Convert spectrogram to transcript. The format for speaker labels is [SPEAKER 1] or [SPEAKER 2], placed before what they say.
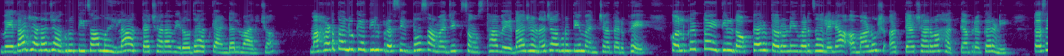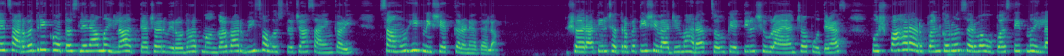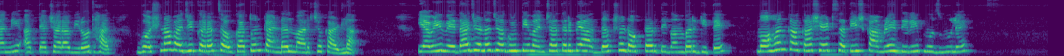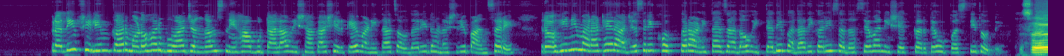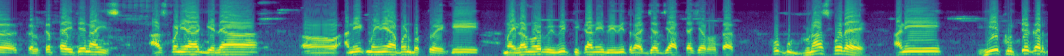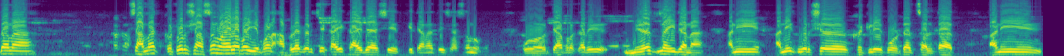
[SPEAKER 1] वेदा जनजागृतीचा महिला अत्याचाराविरोधात कॅन्डल मार्च. महाड तालुक्यातील प्रसिद्ध सामाजिक संस्था वेदा जनजागृती मंचातर्फे कोलकाता येथील डॉक्टर तरुणीवर झालेल्या अमानुष अत्याचार व हत्या प्रकरणी तसेच सार्वत्रिक होत असलेल्या महिला अत्याचार विरोधात मंगळवार वीस ऑगस्टच्या सायंकाळी सामूहिक निषेध करण्यात आला. शहरातील छत्रपती शिवाजी महाराज चौक येथील शिवरायांच्या पुतळ्यास पुष्पहार अर्पण करून सर्व उपस्थित महिलांनी अत्याचाराविरोधात घोषणाबाजी करत चौकातून कॅन्डल मार्च काढला. यावेळी वेदा जनजागृती मंचातर्फे अध्यक्ष डॉक्टर दिगंबर गीते मोहन काका शेठ सतीश कांबळे दिलीप मुजमुले प्रदीप शिलिमकर मनोहर भुवा जंगम स्नेहा बुटाला विशाखा शिर्के वनिता चौधरी धनश्री पानसरे रोहिणी मराठे राजश्री खोपकर अनिता जाधव इत्यादी पदाधिकारी सदस्य व निषेधकर्ते उपस्थित होते.
[SPEAKER 2] तसं कलकत्ता इथे नाहीच. आज पण या गेल्या अनेक महिने आपण बघतोय की महिलांवर विविध ठिकाणी विविध राज्यात जे अत्याचार होतात खूप घृणास्पद आहे. आणि हे कृत्य करताना त्यांना कठोर शासन व्हायला पाहिजे पण आपल्याकडचे काही कायदे असे आहेत की त्यांना ते शासन त्या प्रकारे मिळत नाही त्यांना. आणि अनेक वर्ष खटले कोर्टात चालतात. आणि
